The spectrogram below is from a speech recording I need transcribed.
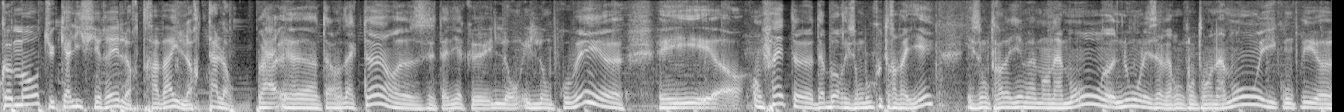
Comment tu qualifierais leur travail, leur talent? Un talent d'acteur, euh, c'est-à-dire qu'ils l'ont ils l'ont prouvé. euh, et euh, en fait, euh, d'abord, ils ont beaucoup travaillé. Ils ont travaillé même en amont. Euh, Nous, on les avait rencontrés en amont, y compris euh,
